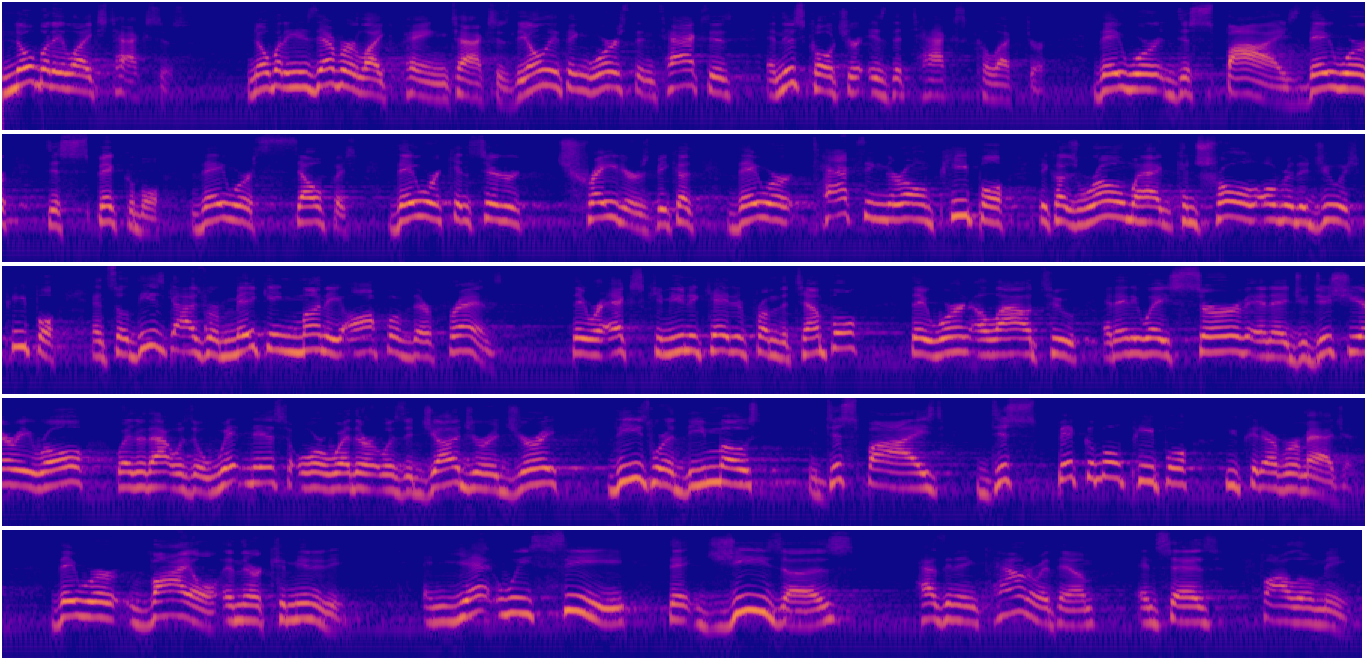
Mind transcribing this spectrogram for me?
Nobody likes taxes. Nobody has ever liked paying taxes. The only thing worse than taxes in this culture is the tax collector. They were despised. They were despicable. They were selfish. They were considered traitors because they were taxing their own people because Rome had control over the Jewish people. And so these guys were making money off of their friends. They were excommunicated from the temple. They weren't allowed to in any way serve in a judiciary role, whether that was a witness or whether it was a judge or a jury. These were the most despised, despicable people you could ever imagine. They were vile in their community. And yet we see that Jesus has an encounter with him and says, Follow me.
